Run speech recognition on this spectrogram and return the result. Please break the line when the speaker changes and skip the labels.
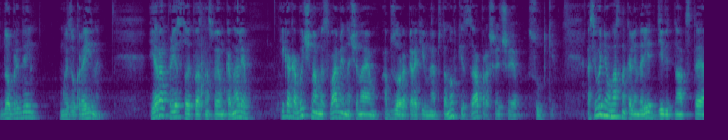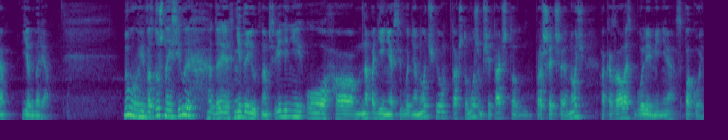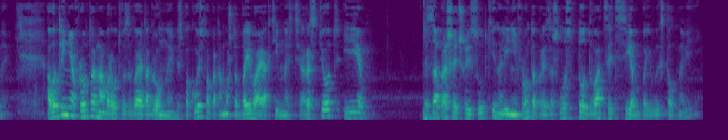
Добрый день, мы из Украины. Я рад приветствовать вас на своем канале. И как обычно мы с вами начинаем обзор оперативной обстановки за прошедшие сутки. А сегодня у нас на календаре 19 января. Ну и воздушные силы не дают нам сведений о нападениях сегодня ночью, так что можем считать, что прошедшая ночь оказалась более-менее спокойной. А вот линия фронта, наоборот, вызывает огромное беспокойство, потому что боевая активность растет, и за прошедшие сутки на линии фронта произошло 127 боевых столкновений.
